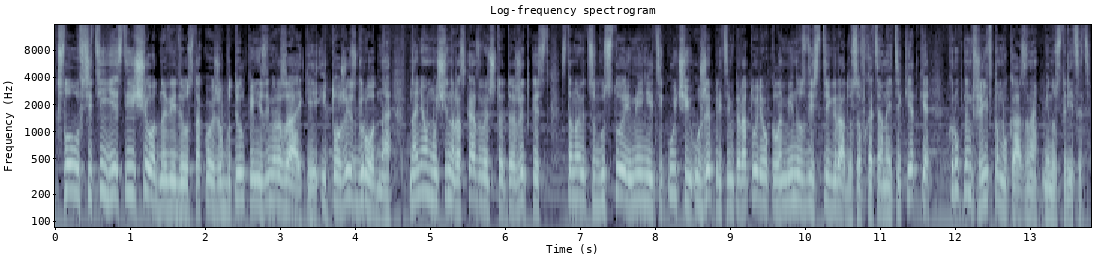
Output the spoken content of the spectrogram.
К слову, в сети есть еще одно видео с такой же бутылкой незамерзайки, и тоже из Гродно. На нем мужчина рассказывает, что эта жидкость становится густой и менее текучей уже при температуре около минус 10 градусов, хотя на этикетке крупным шрифтом указано минус 30.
